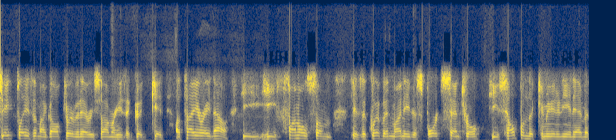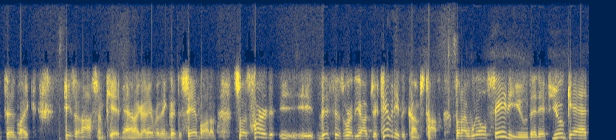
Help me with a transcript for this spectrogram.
Jake plays in my golf tournament every summer. He's a good kid. I'll tell you right now. He he funnels some his equipment money to Sports Central He's helping the community in Edmonton. Like he's an awesome kid, man. I got everything good to say about him. So it's hard. This is where the objectivity becomes tough. But I will say to you that if you get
